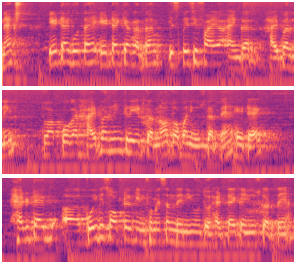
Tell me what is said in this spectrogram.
next A tag होता है। ए टैग क्या करता है? Specify a anchor hyper link तो आपको अगर हाइपर लिंक क्रिएट करना हो तो अपन यूज़ करते हैं ए टैग हेड टैग कोई भी सॉफ्टवेयर की इन्फॉर्मेशन देनी हो तो हेड टैग का यूज़ करते हैं।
